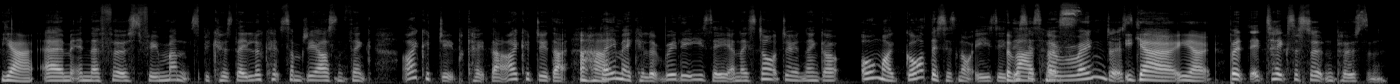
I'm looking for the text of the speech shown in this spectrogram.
Yeah, Um, in their first few months because they look at somebody else and think, I could duplicate that, I could do that. Uh-huh. They make it look really easy and they start doing it and then go, Oh my God, this is not easy. The this is horrendous. yeah, yeah. But it takes a certain person.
